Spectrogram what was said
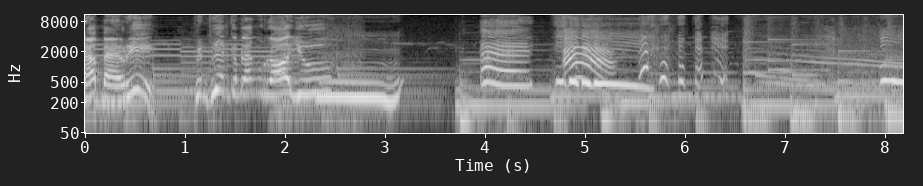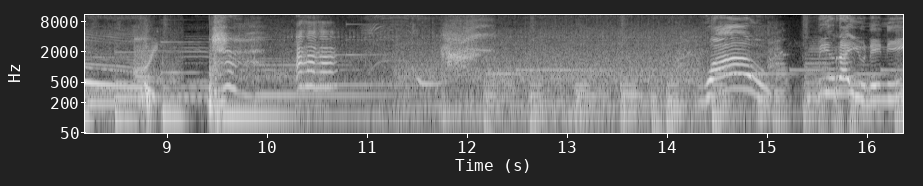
นะแบรี่ เพื่อนๆกำลังรออยู่ ว้าว มีอะไรอยู่ในนี้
